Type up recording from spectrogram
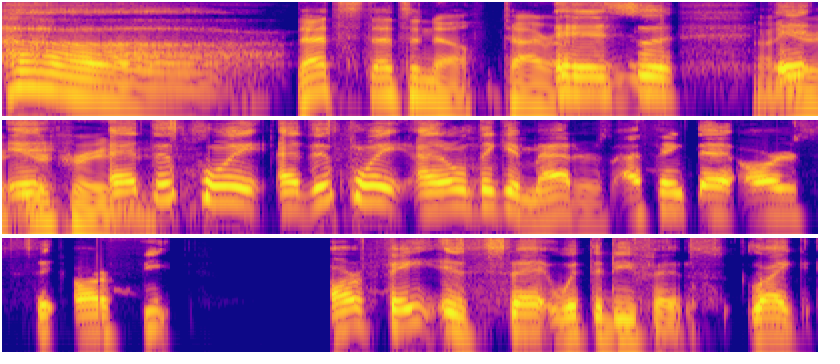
That's that's a no, Tyrod. it's uh, Uh, It- you're, you're crazy. at this point. At this point, I don't think it matters. I think that our our feet. Our fate is set with the defense. Like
